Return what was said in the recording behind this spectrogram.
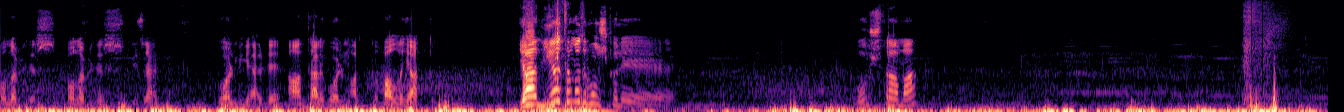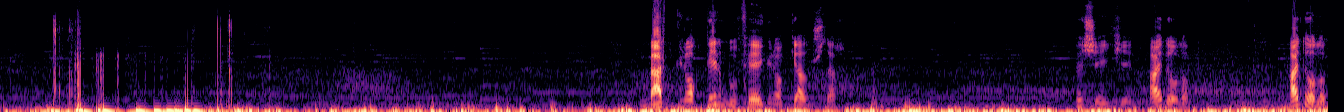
Olabilir, olabilir. Güzel. Gol mü geldi? Antalya gol mü attı? Vallahi attım. Ya niye atamadı boş kaleye? Boştu ama. Mert Günok değil mi bu? F Günok yazmışlar. 5'e 2. Haydi oğlum. Haydi oğlum.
